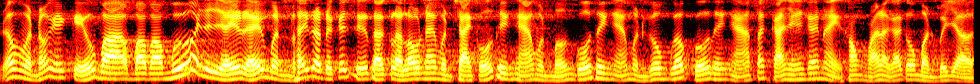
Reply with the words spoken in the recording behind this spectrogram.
Đó, mình nói cái kiểu ba ba ba mứa như vậy để mình thấy ra được cái sự thật là lâu nay mình xài của thiên hạ, mình mượn của thiên hạ, mình gom góp của thiên hạ. Tất cả những cái này không phải là cái của mình. Bây giờ,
